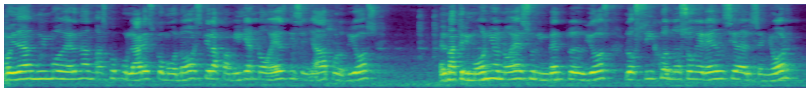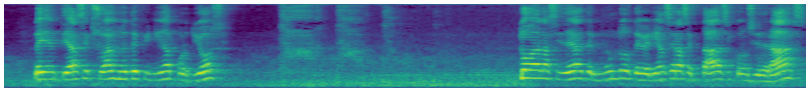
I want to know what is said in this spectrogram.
O ideas muy modernas, más populares, como no, es que la familia no es diseñada por Dios. El matrimonio no es un invento de Dios. Los hijos no son herencia del Señor. La identidad sexual no es definida por Dios. Todas las ideas del mundo deberían ser aceptadas y consideradas.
